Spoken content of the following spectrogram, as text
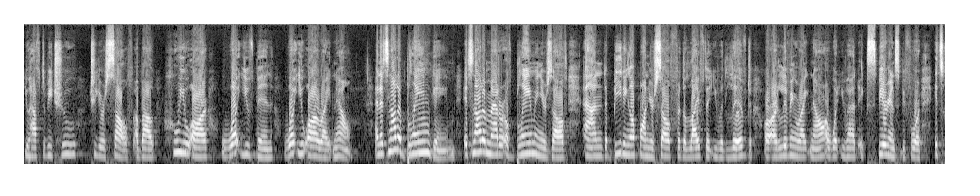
you have to be true to yourself about who you are, what you've been, what you are right now. And it's not a blame game. It's not a matter of blaming yourself and beating up on yourself for the life that you had lived or are living right now or what you had experienced before. It's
